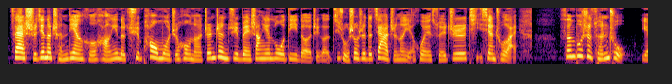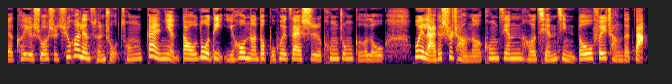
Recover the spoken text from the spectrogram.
在时间的沉淀和行业的去泡沫之后呢，真正具备商业落地的这个基础设施的价值呢，也会随之体现出来。分布式存储。也可以说是区块链存储，从概念到落地以后呢，都不会再是空中阁楼。未来的市场呢，空间和前景都非常的大。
